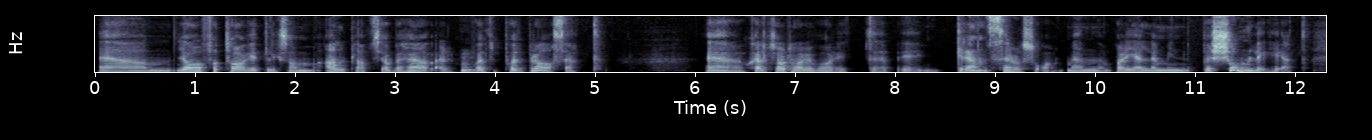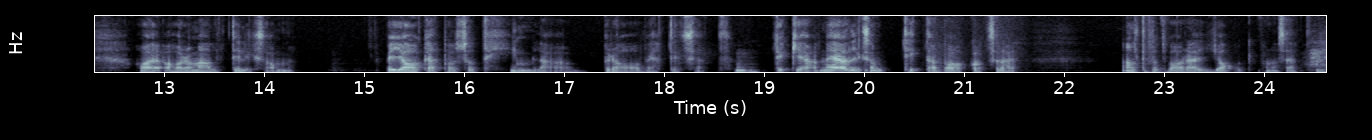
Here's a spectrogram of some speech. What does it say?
Ehm, jag har fått tagit liksom all plats jag behöver Mm. på, ett, på ett bra sätt. Eh, självklart har det varit eh, gränser och så, men vad det gäller min personlighet har, har de alltid liksom bejakat på ett så himla bra och vettigt sätt, Mm. tycker jag. När jag liksom tittar bakåt sådär. Alltid fått vara jag på något sätt. Mm.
